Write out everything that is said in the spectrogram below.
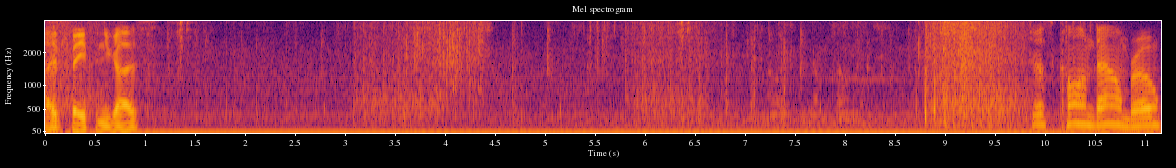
I have faith in you guys. Just calm down, bro.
